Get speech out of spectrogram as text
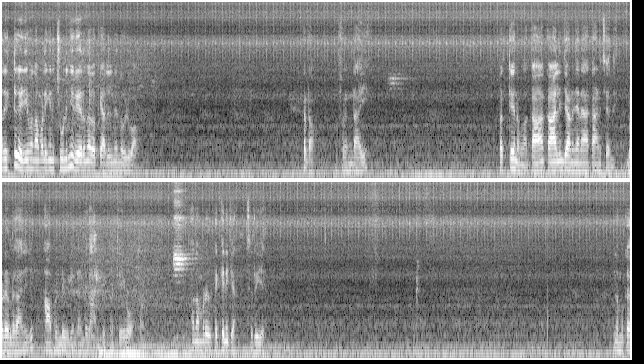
അത് ഇട്ട് കഴിയുമ്പോൾ നമ്മളിങ്ങനെ ചുളിഞ്ഞ് കയറുന്നതൊക്കെ അതിൽ നിന്ന് ഒഴിവാകും. കേട്ടോ? ഫ്രണ്ടായി. പ്രത്യേകം നമ്മൾ ആ കാലിഞ്ചാണ് ഞാൻ ആ കാണിച്ചു തന്നെ. ഇവിടെയുള്ള കാലിഞ്ചും ആ ഫ്രണ്ട് വീടും രണ്ട് കാലിഞ്ചും പ്രത്യേകം ഓർത്താണ് അത് നമ്മുടെ ഒരു ടെക്നിക്കാണ് ചെറിയ. നമുക്ക്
